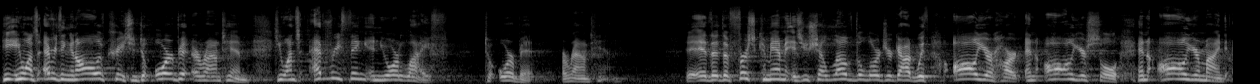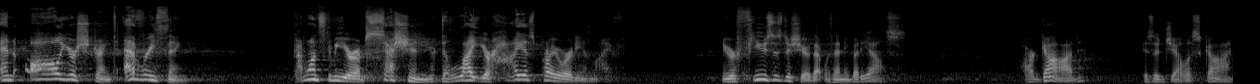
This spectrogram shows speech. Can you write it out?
He, he wants everything in all of creation to orbit around him. He wants everything in your life to orbit around him. Eh, the, the first commandment is you shall love the Lord your God with all your heart and all your soul and all your mind and all your strength, everything. God wants to be your obsession, your delight, your highest priority in life. He refuses to share that with anybody else. Our God is a jealous God,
